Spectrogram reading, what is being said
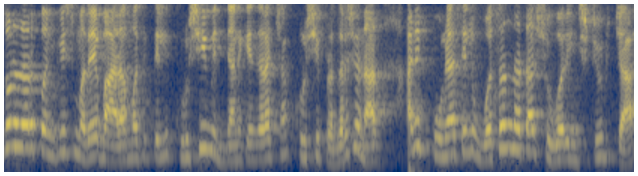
दोन हजार पंचवीसमध्ये बारामतीतील कृषी विज्ञान केंद्राच्या कृषी प्रदर्शनात आणि पुण्यातील वसंतदाता शुगर इन्स्टिट्यूटच्या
